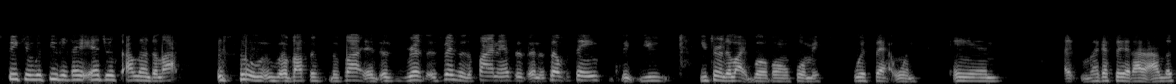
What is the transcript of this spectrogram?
speaking with you today, Edris. I learned a lot about the, the especially the finances and the self-esteem. That you you turned the light bulb on for me with that one. And I, like I said, I, I look.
